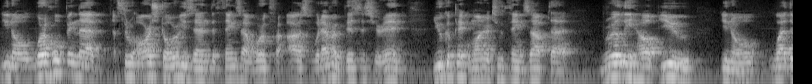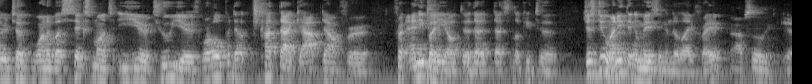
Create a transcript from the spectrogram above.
you know, we're hoping that through our stories and the things that work for us, whatever business you're in, you could pick one or two things up that really help you. You know, whether it took one of us six months, a year, two years, we're hoping to cut that gap down for for anybody out there that that's looking to just do anything amazing in their life, right? Absolutely. Yeah.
